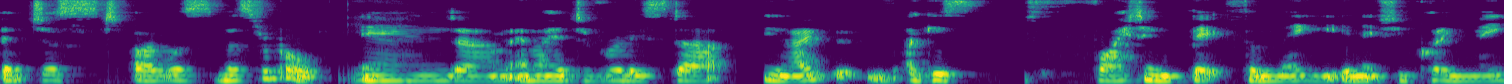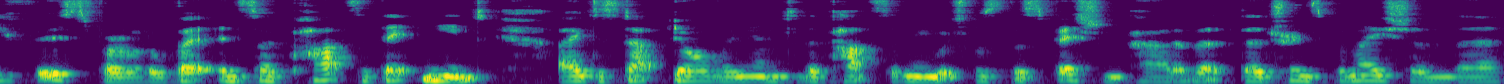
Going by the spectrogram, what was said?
it just I was miserable, yeah. and um, and I had to really start, you know, I guess fighting back for me and actually putting me first for a little bit. And so parts of that meant I had to start delving into the parts of me, which was this fashion part of it, the transformation, the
